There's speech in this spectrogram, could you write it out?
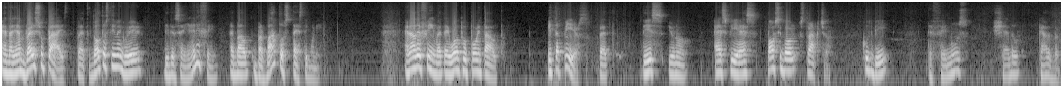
And I am very surprised that Dr. Steven Greer didn't say anything about Barbato's testimony. Another thing that I want to point out, it appears that this, you know, SVS possible structure could be the famous shadow government.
